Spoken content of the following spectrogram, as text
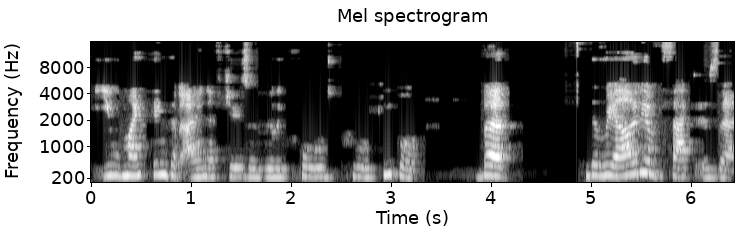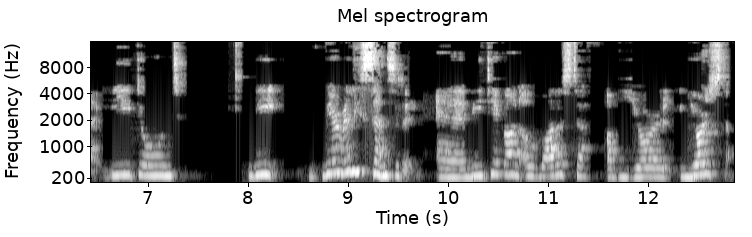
you might think that INFJs are really cold, cruel people, but the reality of the fact is that we don't, we we are really sensitive and we take on a lot of stuff of your your stuff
